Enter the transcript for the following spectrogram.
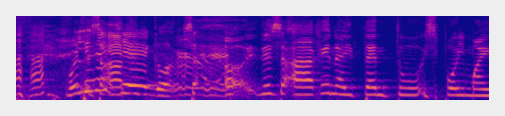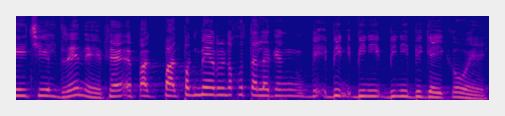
well, Sino sa yung akin, Diego? sa, oh, sa akin, I tend to spoil my children eh. Fe- Pag, pag, pag meron ako talagang bi- bin- bini- binibigay ko eh.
